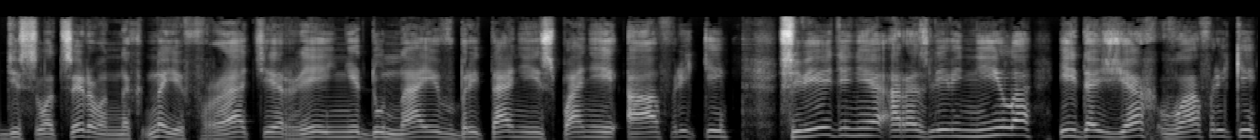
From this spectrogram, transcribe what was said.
дислоцированных на Ефрате, Рейне, Дунае, в Британии, Испании, Африке, сведения о разливе Нила и дождях в Африке,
